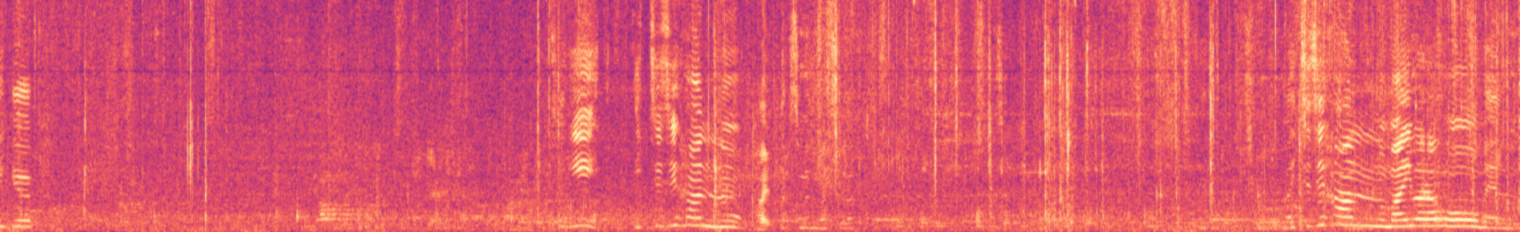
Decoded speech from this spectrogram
Thank you. 次1時半のはい。あすみません間違ったあ1時半の米原方面。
